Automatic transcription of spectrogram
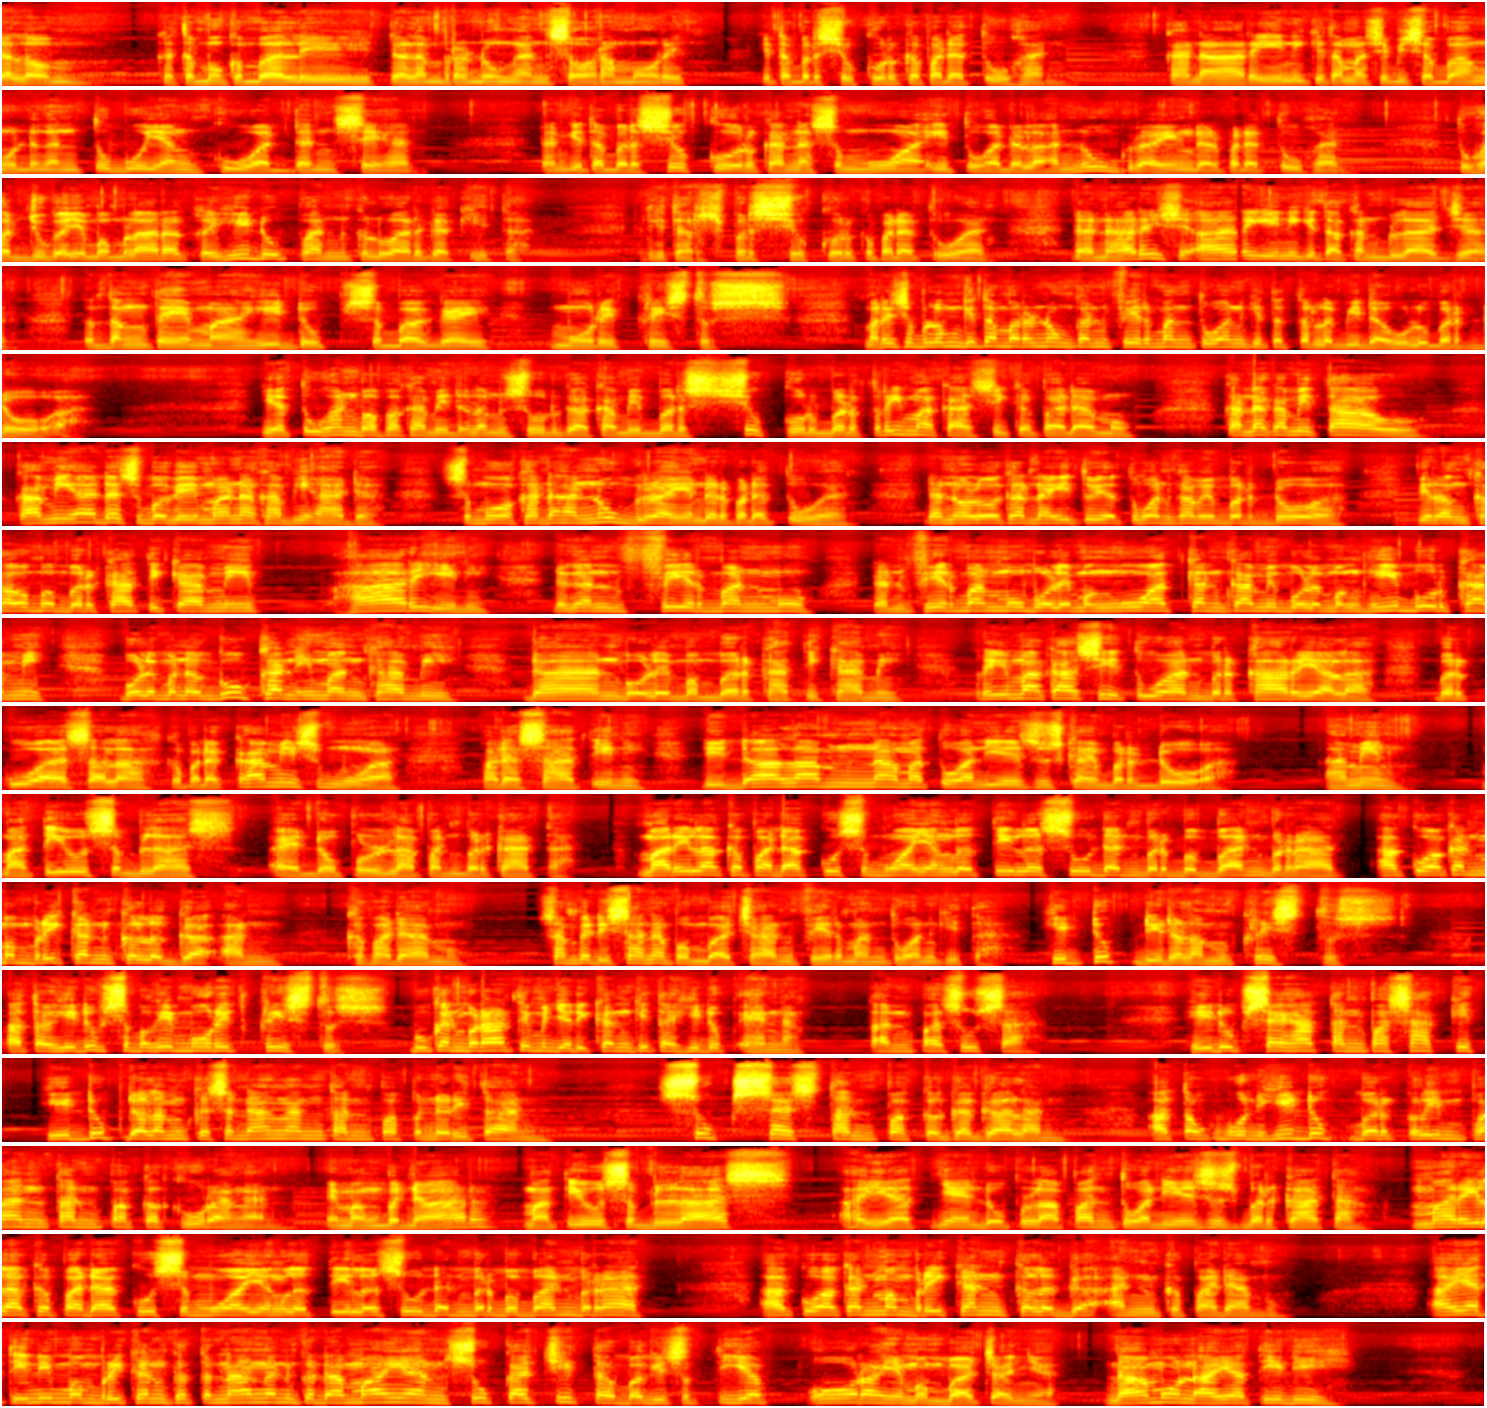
Shalom, ketemu kembali dalam renungan seorang murid. Kita bersyukur kepada Tuhan karena hari ini kita masih bisa bangun dengan tubuh yang kuat dan sehat. Dan kita bersyukur karena semua itu adalah anugerah yang daripada Tuhan. Tuhan juga yang memelihara kehidupan keluarga kita. Dan kita harus bersyukur kepada Tuhan. Dan hari hari ini kita akan belajar tentang tema hidup sebagai murid Kristus. Mari sebelum kita merenungkan firman Tuhan, kita terlebih dahulu berdoa. Ya Tuhan Bapa kami dalam surga, kami bersyukur, berterima kasih kepadamu. Karena kami tahu, kami ada sebagaimana kami ada. Semua karena anugerah yang daripada Tuhan. Dan oleh karena itu ya Tuhan kami berdoa, bila Engkau memberkati kami hari ini dengan firman-Mu dan firman-Mu boleh menguatkan kami, boleh menghibur kami, boleh meneguhkan iman kami dan boleh memberkati kami. Terima kasih Tuhan berkaryalah, berkuasalah kepada kami semua pada saat ini. Di dalam nama Tuhan Yesus kami berdoa. Amin. Matius 11 ayat 28 berkata, Marilah kepadaku semua yang letih lesu dan berbeban berat, aku akan memberikan kelegaan kepadamu. Sampai di sana pembacaan firman Tuhan kita. Hidup di dalam Kristus atau hidup sebagai murid Kristus bukan berarti menjadikan kita hidup enak tanpa susah. Hidup sehat tanpa sakit, hidup dalam kesenangan tanpa penderitaan, sukses tanpa kegagalan, ataupun hidup berkelimpahan tanpa kekurangan. Memang benar, Matius 11 ayatnya 28 Tuhan Yesus berkata, Marilah kepadaku semua yang letih lesu dan berbeban berat. Aku akan memberikan kelegaan kepadamu. Ayat ini memberikan ketenangan, kedamaian, sukacita bagi setiap orang yang membacanya. Namun ayat ini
